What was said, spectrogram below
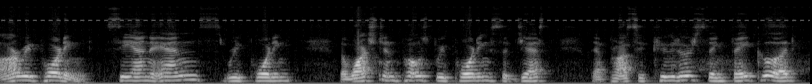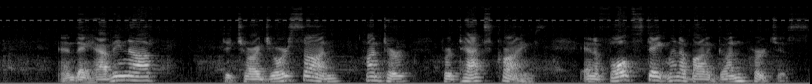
Our reporting, CNN's reporting, the Washington Post reporting suggests that prosecutors think they could, and they have enough, to charge your son, Hunter, for tax crimes and a false statement about a gun purchase.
